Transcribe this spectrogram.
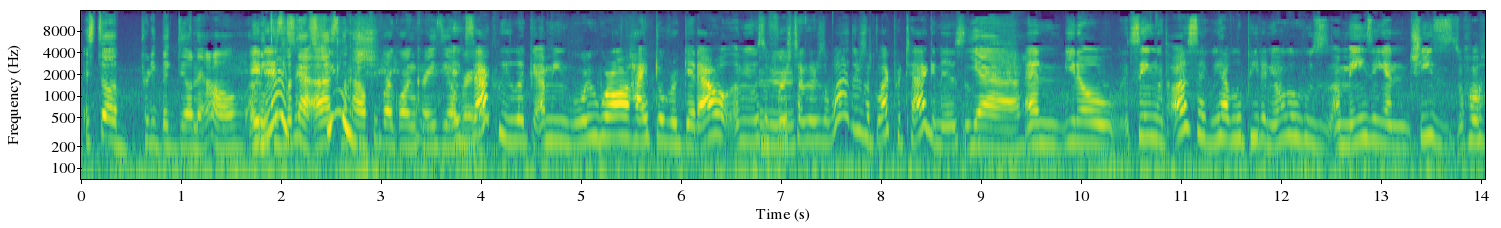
it's still a pretty big deal now. I It mean, is, Look at us. Look how people are going crazy over it. Exactly. Look, I mean, we were all hyped over Get Out. I mean, it was the Mhm. first time there's a what? There's a black protagonist. Yeah. And you know, same with us. Like we have Lupita Nyong'o, who's amazing, and she's. oh,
